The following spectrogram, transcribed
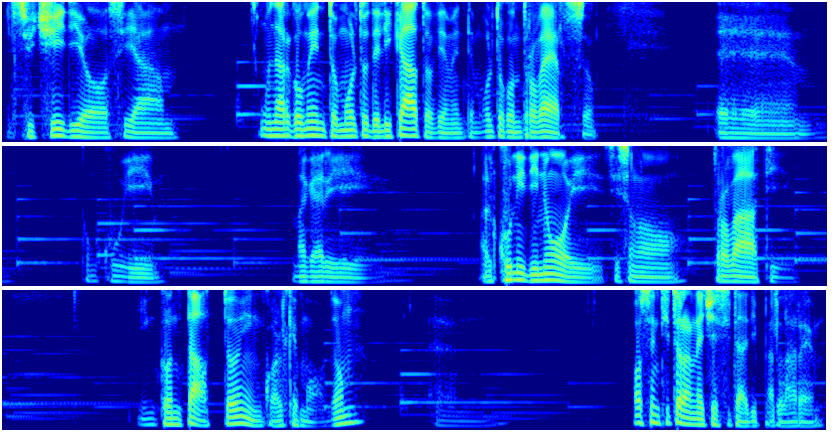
il suicidio sia un argomento molto delicato, ovviamente molto controverso, eh, con cui magari alcuni di noi si sono trovati in contatto in qualche modo, ehm, ho sentito la necessità di parlare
